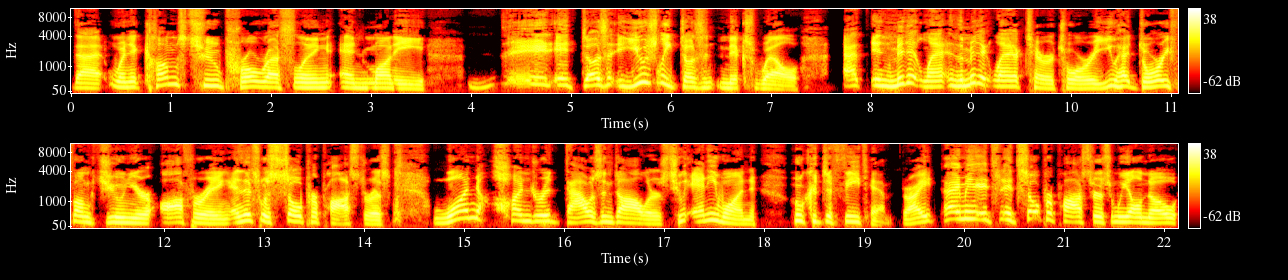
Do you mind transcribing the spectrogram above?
that when it comes to pro wrestling and money, it, it doesn't it usually doesn't mix well. At in mid Atlantic in the mid Atlantic territory, you had Dory Funk Jr. offering, and this was so preposterous, one hundred thousand dollars to anyone who could defeat him. Right? I mean, it's it's so preposterous, and we all know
